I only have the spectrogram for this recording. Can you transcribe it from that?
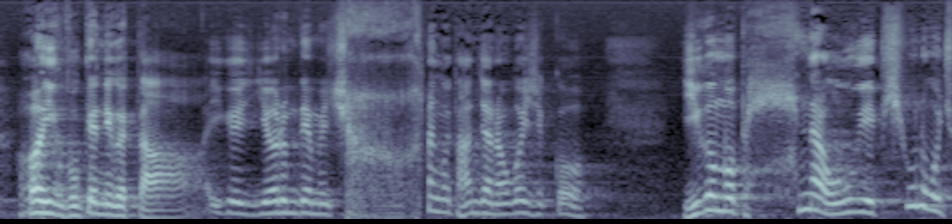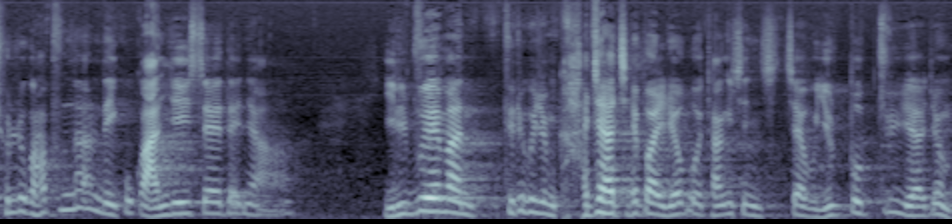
어 이거 못 견디겠다. 이거 여름 되면 시원한 거 한잔 하고 싶고 이거 뭐 맨날 오후에 피우고 졸리고 하품 나는데 이꼭 앉아 있어야 되냐. 일부에만 드리고 좀 가자 제발 여보 당신 진짜 뭐 율법주의야 좀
